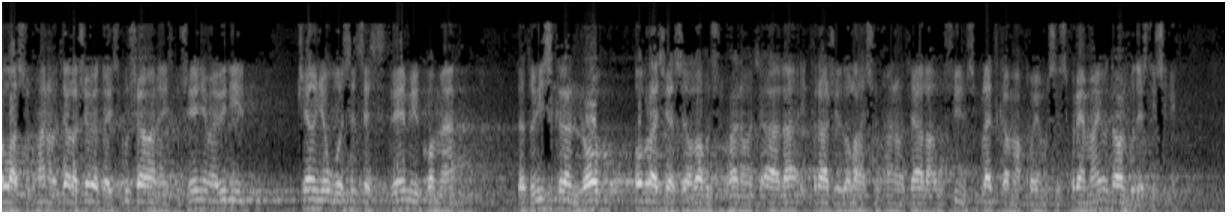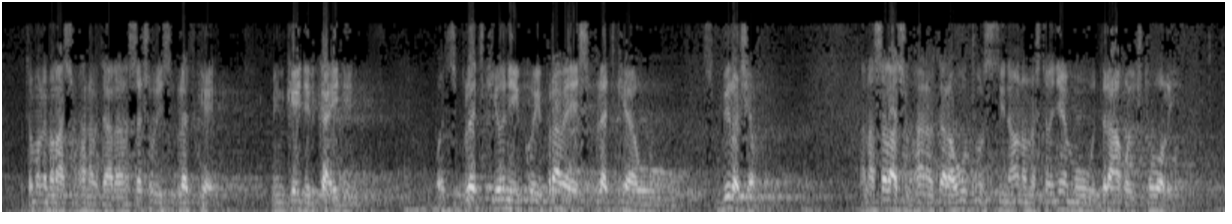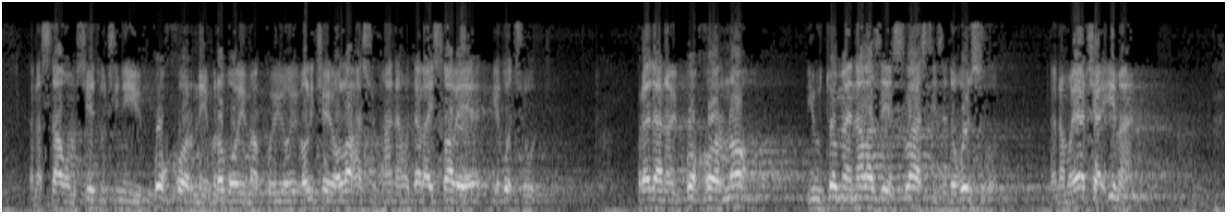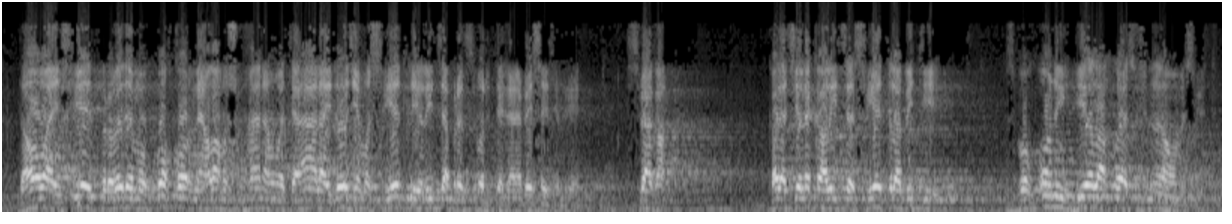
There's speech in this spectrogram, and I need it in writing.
Allah subhanahu wa ta'ala čovjeka iskušava na iskušenjima vidi čemu njegovo srce stremi kome da to iskren rob obraća se Allahu subhanahu wa ta'ala i traži od Allaha subhanahu wa ta'ala u svim spletkama koje mu se spremaju da on bude stični to molim Allah subhanahu wa ta'ala nas sačuli spletke min kejdil kaidin od spletki oni koji prave spletke u bilo čemu. Da nas Allah subhanahu wa ta'ala učvrsti na onome što njemu drago i što voli. Da nas na ovom svijetu čini pokornim robovima koji veličaju Allaha subhanahu wa ta'ala i slave gdje god su. Predano i pokorno i u tome nalaze slast i zadovoljstvo. Da nam ojača iman. Da ovaj svijet provedemo pokorne Allahu subhanahu wa ta'ala i dođemo svijetli lica pred stvoritelja nebesa i zemlje. Svega. Kada će neka lica svijetla biti zbog onih dijela koja su činila na ovom svijetu.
